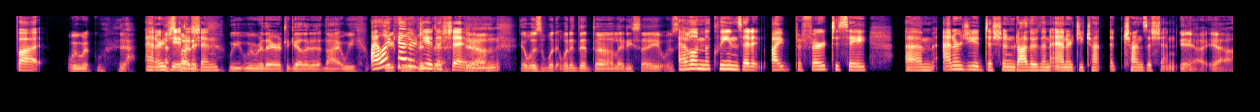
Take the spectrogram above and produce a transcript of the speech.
But we were yeah. energy addition. We we were there together that night. We I like we, we energy that. addition. Yeah. It was what what did that uh, lady say? It was uh, Evelyn McLean said it. I preferred to say um, energy addition rather than energy tra- uh, transition. yeah yeah.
